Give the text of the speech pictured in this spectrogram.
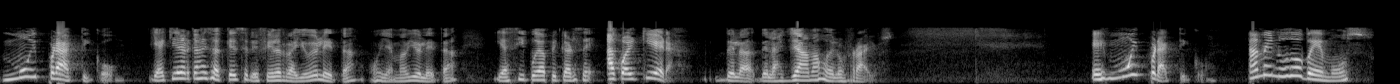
muy práctico. Y aquí el arcángel Zadkiel se refiere al rayo violeta o llama violeta y así puede aplicarse a cualquiera de, de las llamas o de los rayos. Es muy práctico. A menudo vemos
